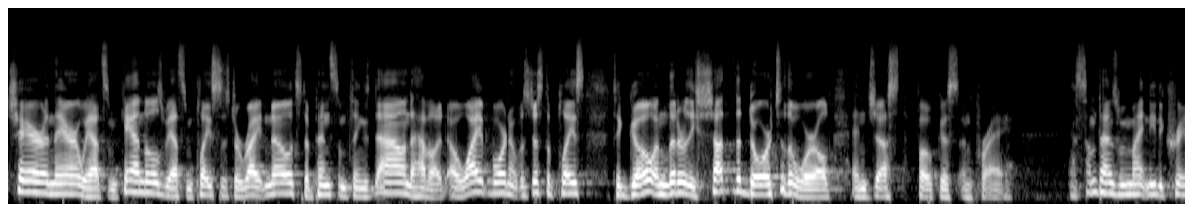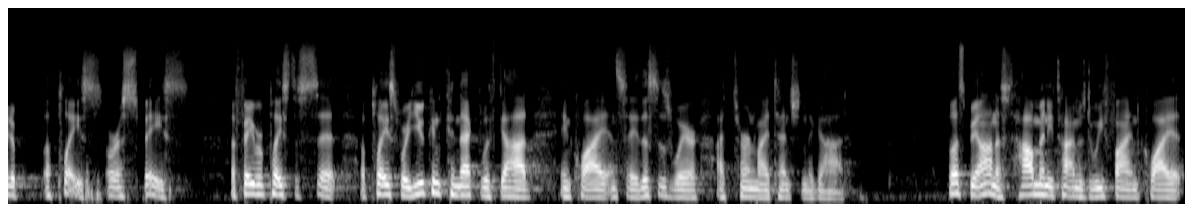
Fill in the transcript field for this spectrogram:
chair in there. We had some candles, we had some places to write notes, to pin some things down, to have a, a whiteboard, and it was just a place to go and literally shut the door to the world and just focus and pray. And sometimes we might need to create a, a place or a space a favorite place to sit, a place where you can connect with God in quiet and say, This is where I turn my attention to God. But let's be honest, how many times do we find quiet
